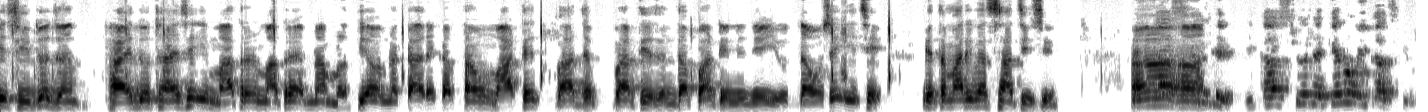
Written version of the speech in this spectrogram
એ સીધો ફાયદો થાય છે એ માત્ર ને માત્ર એમના મળતિયાઓ એમના કાર્યકર્તાઓ માટે જ ભાજપ ભારતીય જનતા પાર્ટીની જે યોજનાઓ છે એ છે. એ તમારી વાત સાચી છે. વિકાસ થયો છે. કેનો વિકાસ થયો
